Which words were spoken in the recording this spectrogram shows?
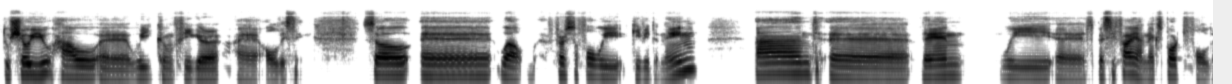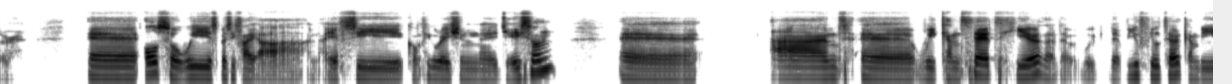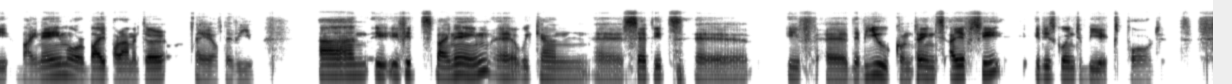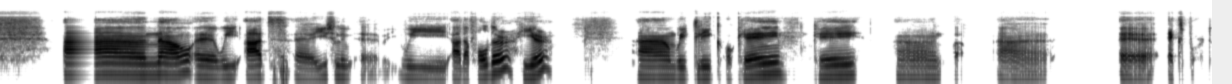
to show you how we configure all these things. So, well, first of all, we give it a name and uh, then we uh, specify an export folder. Uh, also, we specify an IFC configuration JSON and uh, we can set here that the, view filter can be by name or by parameter uh, of the view. And if it's by name, uh, we can set it if the view contains IFC, it is going to be exported. And now uh, we add, uh, usually uh, we add a folder here and we click OK, OK, and uh, export.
